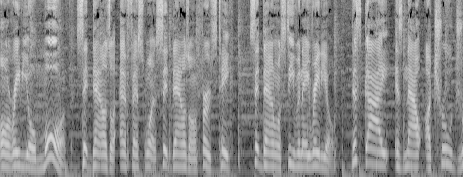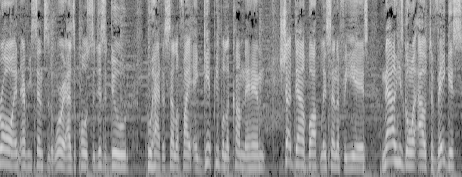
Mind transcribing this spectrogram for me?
on radio more. Sit downs on FS1, sit downs on First Take, sit down on Stephen A. Radio. This guy is now a true draw in every sense of the word, as opposed to just a dude who had to sell a fight and get people to come to him. Shut down Barclays Center for years. Now he's going out to Vegas,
